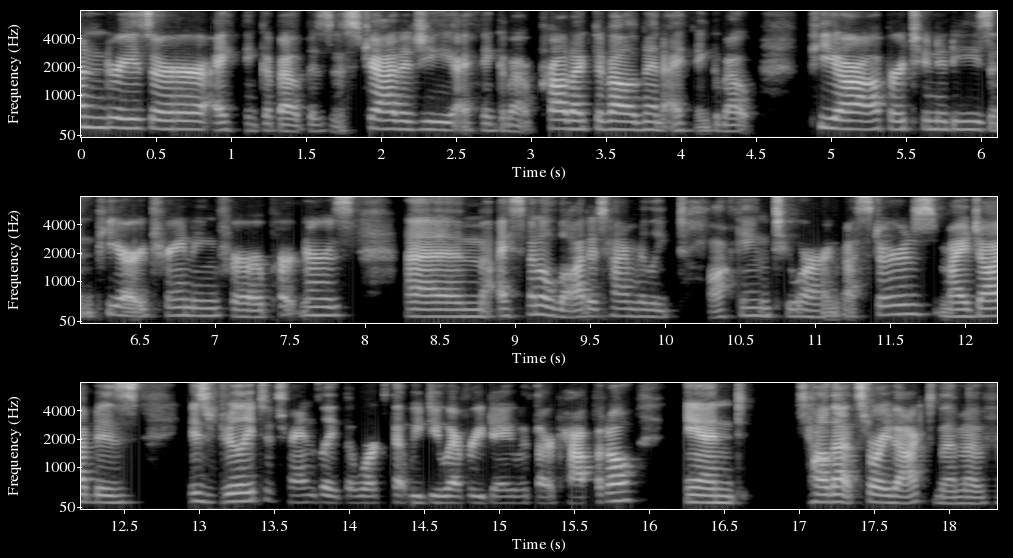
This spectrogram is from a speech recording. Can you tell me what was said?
fundraiser. I think about business strategy. I think about product development. I think about pr opportunities and pr training for our partners. Um, i spend a lot of time really talking to our investors. My job is is really to translate the work that we do every day with our capital and tell that story back to them of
